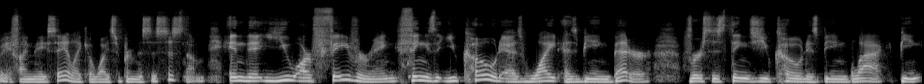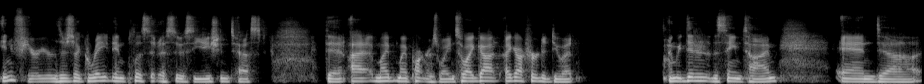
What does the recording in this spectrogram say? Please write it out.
if I may say, like a white supremacist system, in that you are favoring things that you code as white as being better versus things you code as being black being inferior. There's a great implicit association test that I, my my partner's white, and so I got I got her to do it, and we did it at the same time, and uh,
